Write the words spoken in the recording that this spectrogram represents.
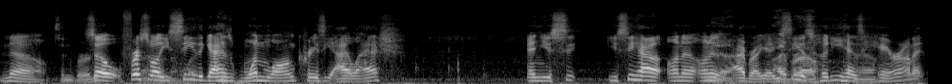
No. it's inverted. So first of all, you see what- the guy has one long crazy eyelash, and you see you see how on a on his Yeah. eyebrow, yeah, you see his hoodie has yeah. hair on it.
